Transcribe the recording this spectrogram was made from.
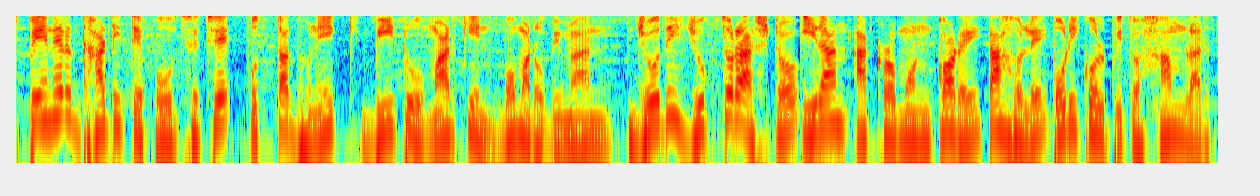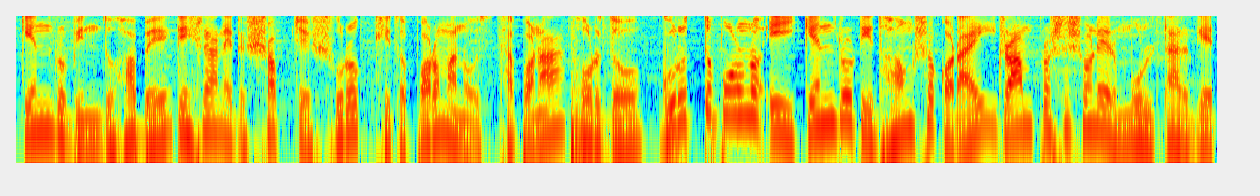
স্পেনের ঘাঁটিতে পৌঁছেছে অত্যাধুনিক বি টু মার্কিন বোমারু বিমান যদি যুক্তরাষ্ট্র ইরান আক্রমণ করে, তাহলে পরিকল্পিত হামলার কেন্দ্রবিন্দু হবে তেহরানের সবচেয়ে সুরক্ষিত পরমাণু স্থাপনা। ফোর্দ, গুরুত্বপূর্ণ এই কেন্দ্রটি ধ্বংস করাই ট্রাম্প প্রশাসনের মূল টার্গেট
